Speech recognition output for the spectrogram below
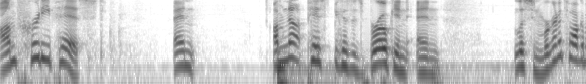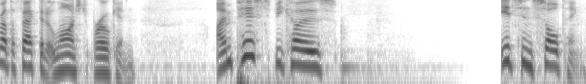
I'm pretty pissed. And I'm not pissed because it's broken. And listen, we're going to talk about the fact that it launched broken. I'm pissed because it's insulting.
